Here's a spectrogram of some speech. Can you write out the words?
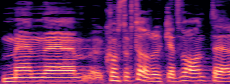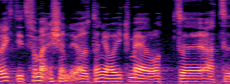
Men eh, konstruktöryrket var inte riktigt för mig kände jag utan jag gick mer åt eh, att, eh,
